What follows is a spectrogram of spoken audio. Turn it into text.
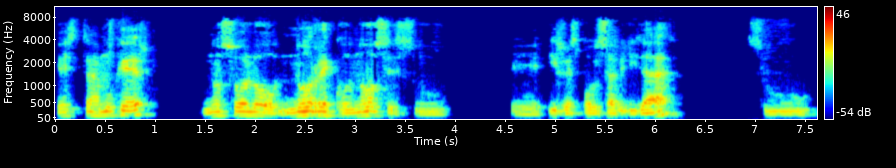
esta mujer no solo no reconoce su eh, irresponsabilidad, su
